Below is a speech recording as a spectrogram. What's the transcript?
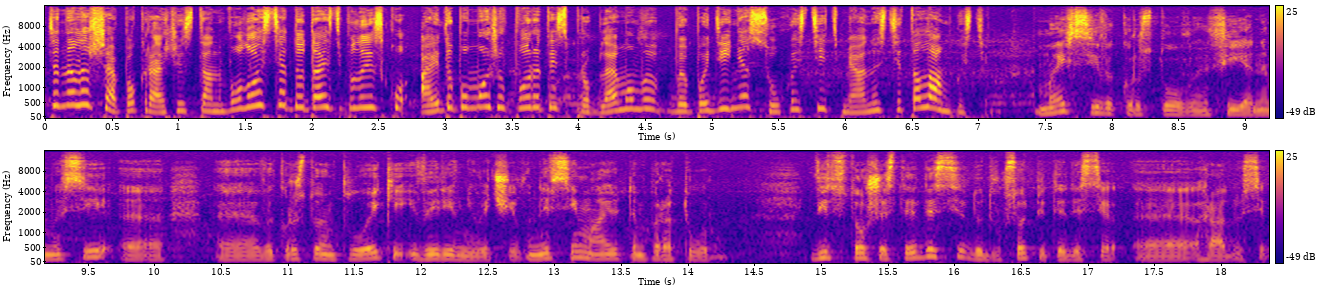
Це не лише покращить стан волосся, додасть блиску, а й допоможе впоратись з проблемами випадіння сухості, тьмяності та ламкості. Ми всі використовуємо фіни, ми всі е, е, використовуємо плойки і вирівнювачі. Вони всі мають температуру від 160 до 250 е, градусів.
